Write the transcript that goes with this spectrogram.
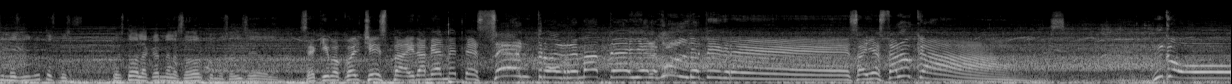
últimos minutos, pues, pues toda la carne al asador, como se dice ahí adelante. Se equivocó el Chispa y Damián mete centro el remate y el gol de Tigres. Ahí está Lucas. Gol.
